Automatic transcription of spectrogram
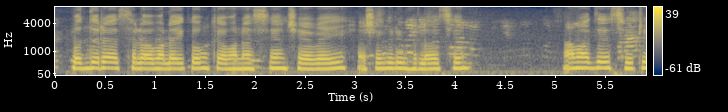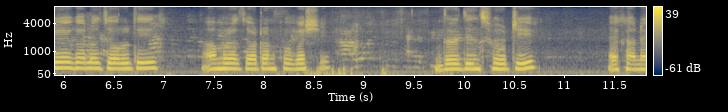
বন্ধুরা, আসসালামু আলাইকুম। কেমন আছেন সবাই? আশা করি ভালো আছেন। আমাদের ছুটি হয়ে গেল জলদি। আমরা জর্ডান প্রবাসী। দুই দিন ছুটি। এখানে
